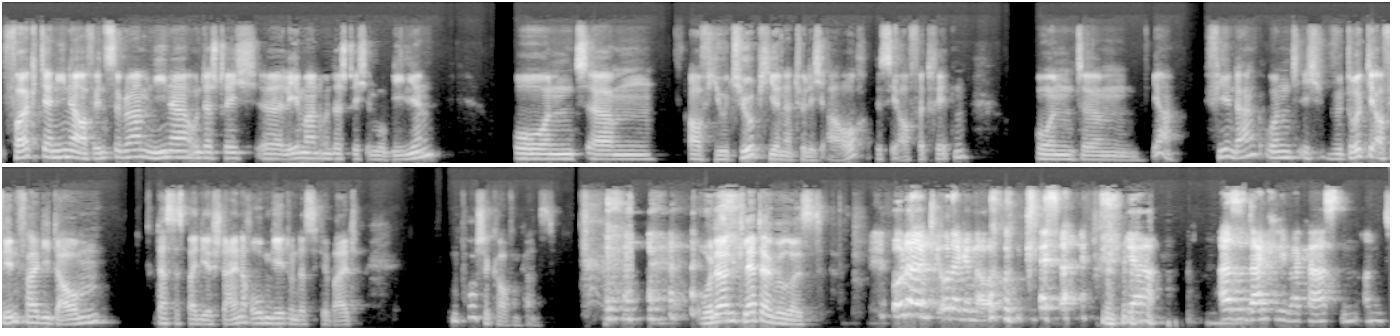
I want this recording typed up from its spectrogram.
folgt der Nina auf Instagram, Nina-Lehmann-Immobilien. Und ähm, auf YouTube hier natürlich auch, ist sie auch vertreten. Und ähm, ja, vielen Dank und ich drücke dir auf jeden Fall die Daumen, dass es bei dir steil nach oben geht und dass du dir bald einen Porsche kaufen kannst. oder ein Klettergerüst. Oder, oder genau, ein Kletter. Ja. Also danke, lieber Carsten. Und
